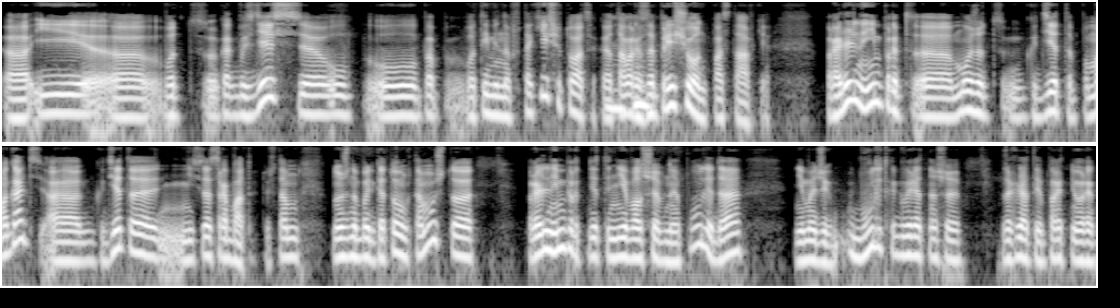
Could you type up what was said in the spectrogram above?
Э, И э, вот как бы здесь, э, у- у- вот именно в таких ситуациях, когда товар запрещен к поставке, параллельный импорт может где-то помогать, а где-то не всегда срабатывать. То есть там нужно быть готовым к тому, что параллельный импорт это не волшебная пуля, да, не magic bullet, как говорят наши заклятые партнеры.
